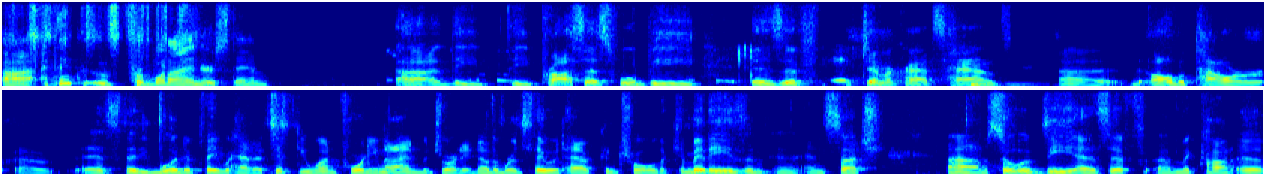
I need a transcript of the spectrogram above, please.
Uh, I think, from what I understand, uh, the the process will be as if Democrats have uh, all the power uh, as they would if they had a 51-49 majority. In other words, they would have control of the committees and, and, and such. Um, so it would be as if uh, uh,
